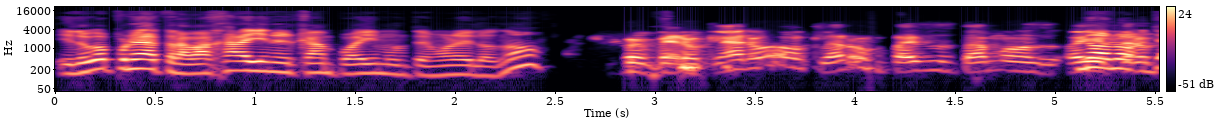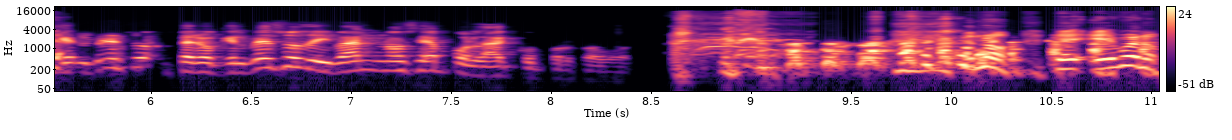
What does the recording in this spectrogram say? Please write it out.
y lo va a poner a trabajar ahí en el campo, ahí en Montemorelos, ¿no? Pero, claro, claro, para eso estamos. Oye, pero, que el beso, pero que el beso de Iván no sea polaco, por favor. no, eh, eh, bueno,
